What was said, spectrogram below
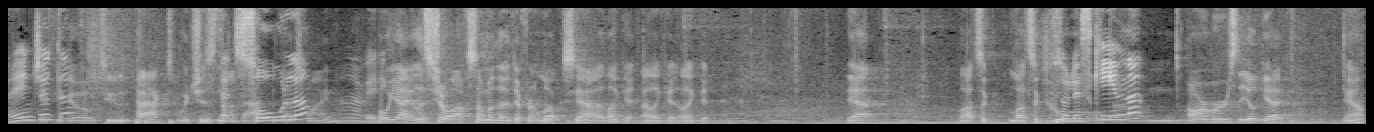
If you go to the pact, which is not that, but that's fine. Ah, oh yeah, let's show off some of the different looks. Yeah, I like it. I like it. I like it. Yeah, lots of lots of cool le skin. um, armors that you'll get. Yeah.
